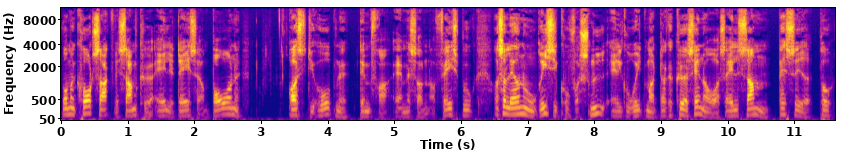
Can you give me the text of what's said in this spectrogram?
hvor man kort sagt vil samkøre alle data om borgerne, også de åbne, dem fra Amazon og Facebook, og så lave nogle risiko for snyd algoritmer, der kan køres hen over os alle sammen, baseret på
